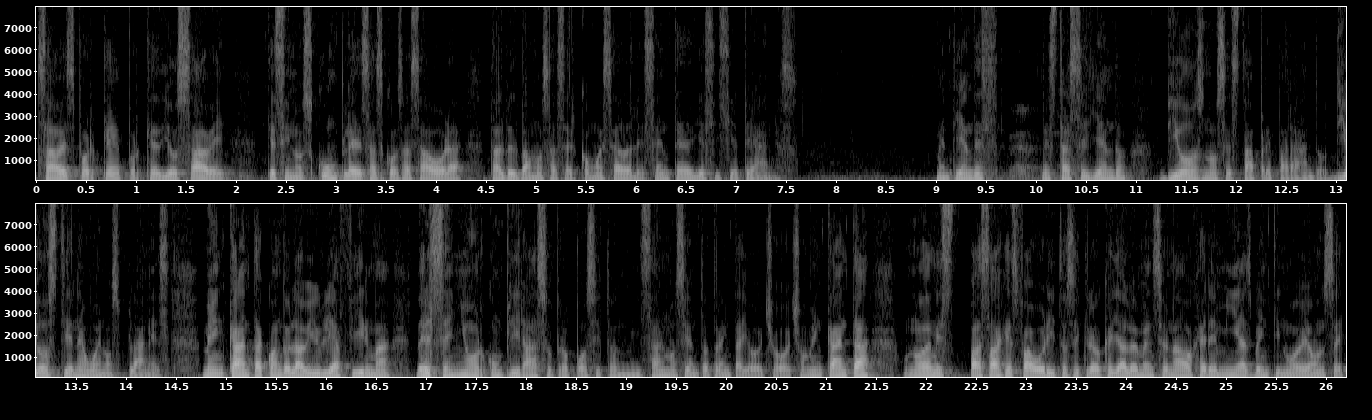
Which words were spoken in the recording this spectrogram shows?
¿Sabes por qué? Porque Dios sabe que si nos cumple esas cosas ahora, tal vez vamos a ser como ese adolescente de 17 años. ¿Me entiendes? ¿Me estás siguiendo? Dios nos está preparando, Dios tiene buenos planes. Me encanta cuando la Biblia afirma, el Señor cumplirá su propósito en mí, Salmo 138, 8. Me encanta uno de mis pasajes favoritos y creo que ya lo he mencionado, Jeremías 29, 11.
